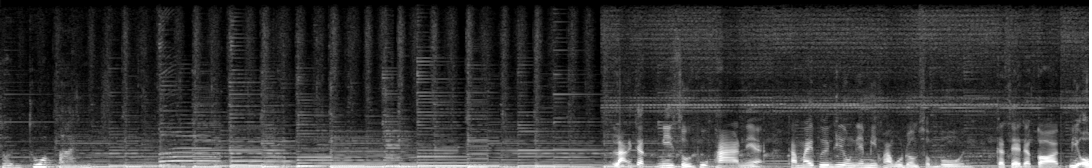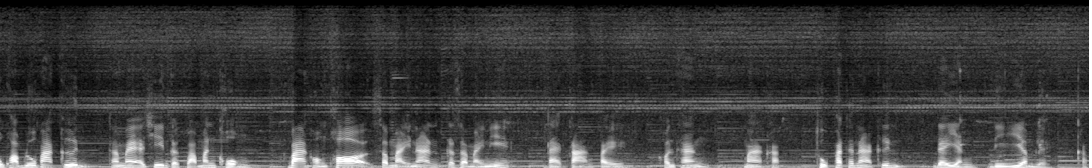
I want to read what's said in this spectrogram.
ชนทั่วไป หลังจากมีศูนย์ภูพานเนี่ยทำให้พื้นที่ตรงนี้มีความอุดมสมบูรณ์ เกษตรกรมีองค์ความรู้มากขึ้นทำให้อาชีพเกิดความมั่นคง บ้านของพ่อสมัยนั้นกับสมัยนี้แตกต่างไปค่อนข้างมากครับ ถูกพัฒนาขึ้นได้อย่างดีเยี่ยมเลยครับ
